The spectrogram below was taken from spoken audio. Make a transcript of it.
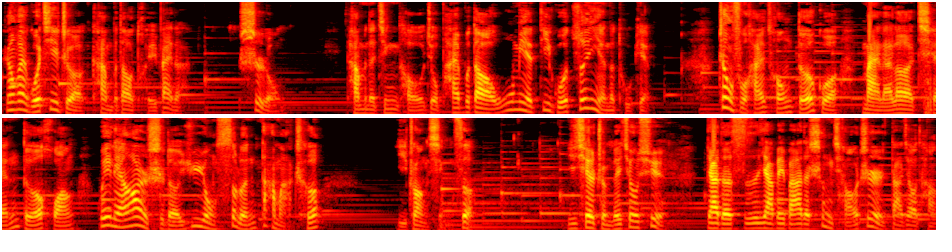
让外国记者看不到颓败的市容，他们的镜头就拍不到污蔑帝国尊严的图片。政府还从德国买来了前德皇威廉二世的御用四轮大马车，以壮行色。一切准备就绪。亚德斯亚贝巴的圣乔治大教堂，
